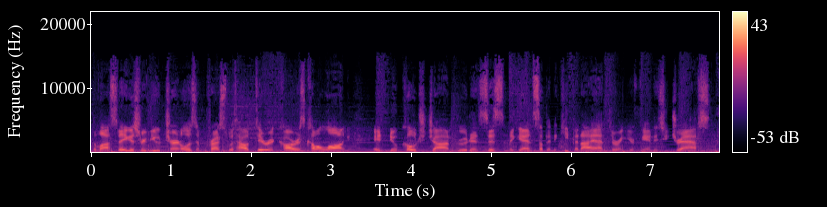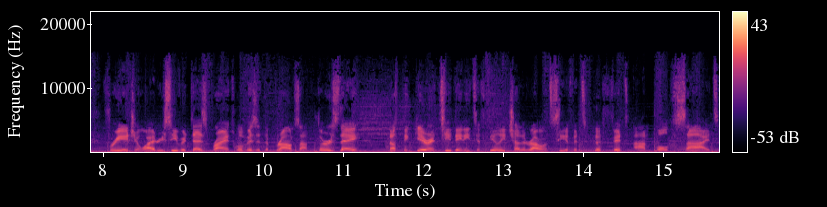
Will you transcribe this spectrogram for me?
The Las Vegas Review Journal is impressed with how Derek Carr has come along a new coach, Jon Gruden's system. Again, something to keep an eye on during your fantasy drafts. Free agent wide receiver Dez Bryant will visit the Browns on Thursday. Nothing guaranteed. They need to feel each other out and see if it's a good fit on both sides.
